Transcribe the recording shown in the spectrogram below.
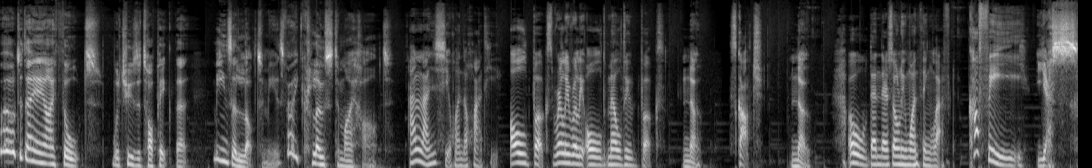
well, today I thought we'll choose a topic that means a lot to me. It's very close to my heart. 安兰喜欢的话题 Old books, really, really old, mildewed books. No, Scotch. no, Oh, then there's only one thing left coffee. yes.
